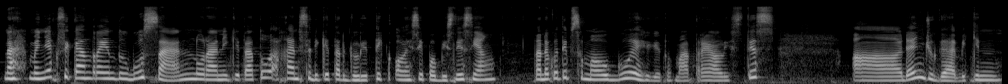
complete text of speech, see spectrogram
Nah, menyaksikan tren tubusan, nurani kita tuh akan sedikit tergelitik oleh si pebisnis yang tanda kutip semau gue gitu, materialistis, uh, dan juga bikin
